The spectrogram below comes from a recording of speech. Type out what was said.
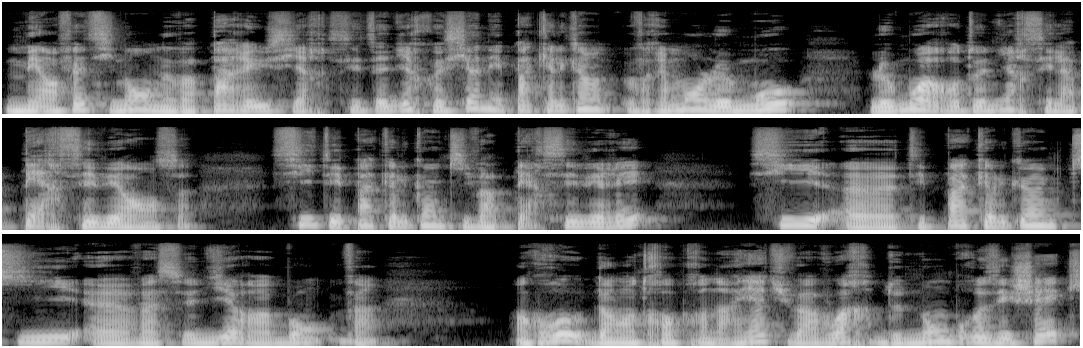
mais en fait sinon on ne va pas réussir. C'est-à-dire que si on n'est pas quelqu'un, vraiment le mot, le mot à retenir c'est la persévérance. Si t'es pas quelqu'un qui va persévérer, si euh, t'es pas quelqu'un qui euh, va se dire bon, enfin, en gros, dans l'entrepreneuriat, tu vas avoir de nombreux échecs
